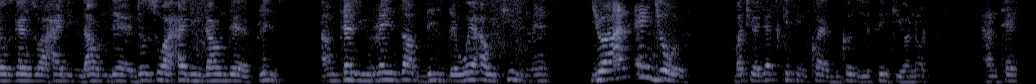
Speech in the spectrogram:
those guys who are hiding down there, those who are hiding down there, please, I'm telling you, raise up. This is the way how it is, man. You are an angel, but you are just keeping quiet because you think you are not. I'm telling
